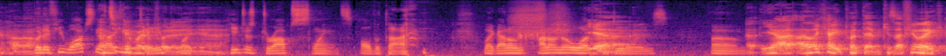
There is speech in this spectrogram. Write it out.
Uh, But if you watch the That's a active good way to tape, it, like yeah. he just drops slants all the time. like I don't I don't know what Yeah. the deal is. Um, uh, yeah, I, I like how you put that because I feel like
